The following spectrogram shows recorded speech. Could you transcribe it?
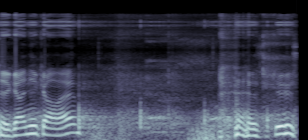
J'ai gagné quand même. Excuse.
